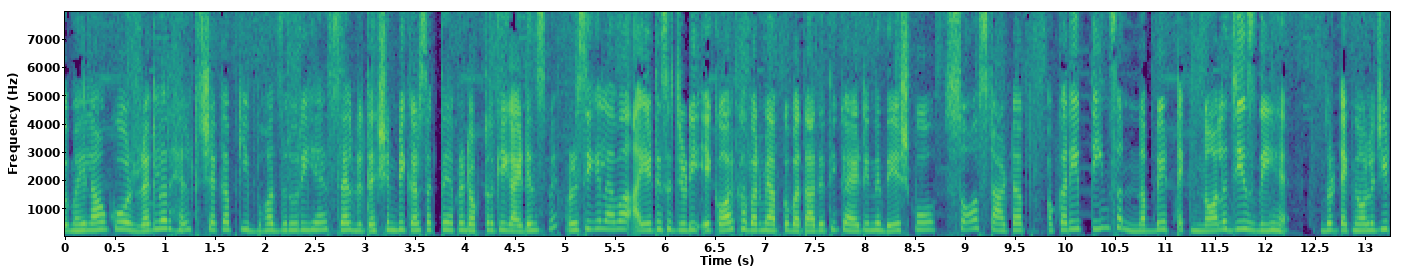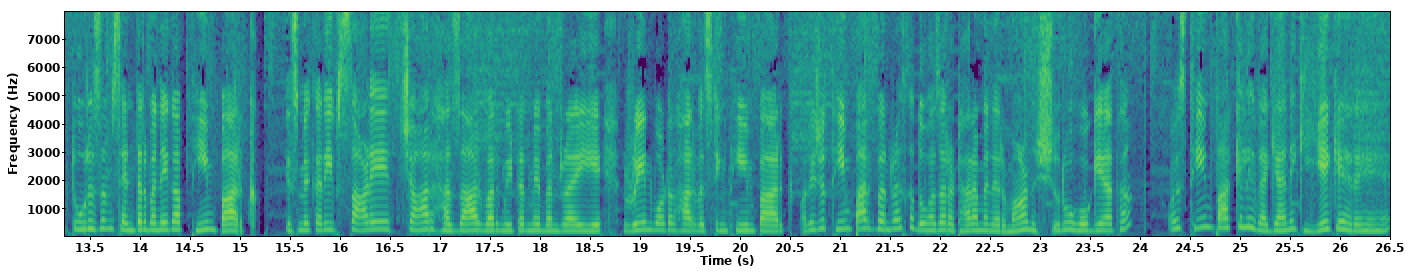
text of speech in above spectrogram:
तो महिलाओं को रेगुलर हेल्थ चेकअप की बहुत ज़रूरी है। सेल्फ डिटेक्शन भी कर सकते हैं अपने डॉक्टर की गाइडेंस में। और इसी के अलावा आईआईटी से जुड़ी एक और खबर मैं आपको बता देती हूँ कि आईआईटी ने देश को सौ स्टार्टअप और करीब 390 टेक्नोलॉजीज़ दी है। तो टेक्नोलॉजी टूरिज़्म सेंटर बनेगा थीम पार्क इसमें करीब साढ़े चार हज़ार वर्ग मीटर में बन रहा है ये rain water harvesting theme park और ये जो थीम पार्क बन रहा है, इसका 2018 में निर्माण शुरू हो गया था। और इस थीम पार्क के लिए वैज्ञानिक ये कह रहे हैं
